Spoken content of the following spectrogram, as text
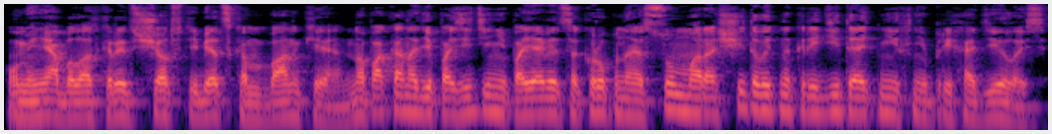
У меня был открыт счет в тибетском банке, но пока на депозите не появится крупная сумма, рассчитывать на кредиты от них не приходилось.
